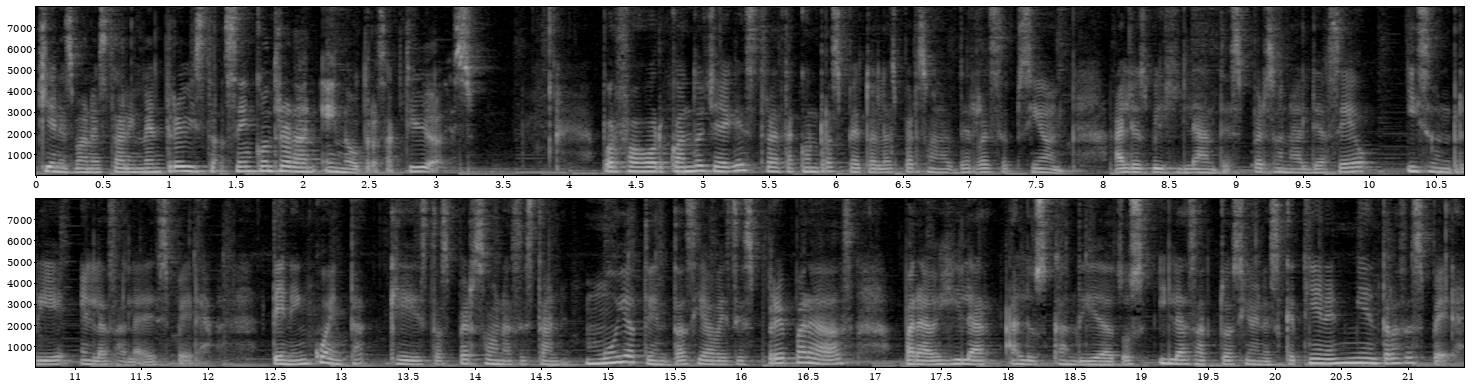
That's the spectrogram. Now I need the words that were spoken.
quienes van a estar en la entrevista, se encontrarán en otras actividades. Por favor, cuando llegues, trata con respeto a las personas de recepción, a los vigilantes, personal de aseo y sonríe en la sala de espera. Ten en cuenta que estas personas están muy atentas y a veces preparadas para vigilar a los candidatos y las actuaciones que tienen mientras esperan.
